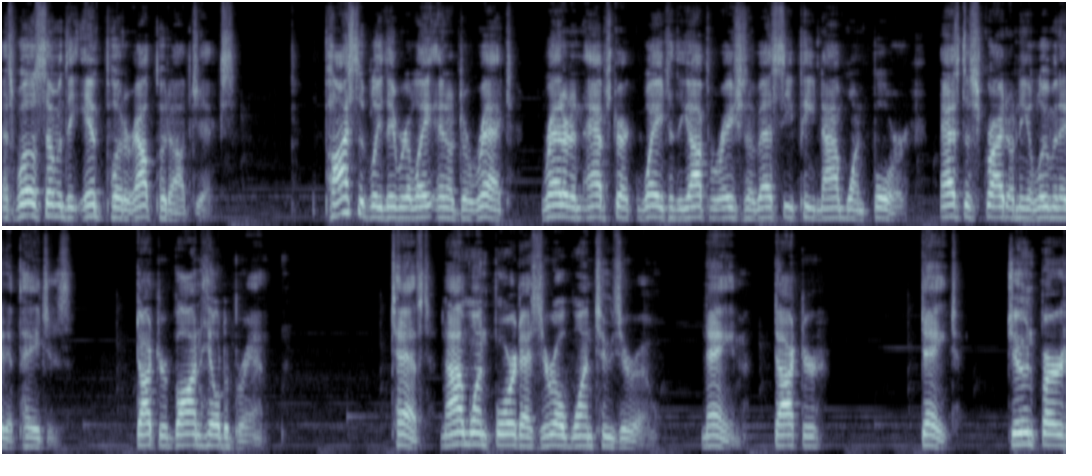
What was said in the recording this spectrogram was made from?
as well as some of the input or output objects. Possibly they relate in a direct, rather than abstract way to the operation of SCP-914 as described on the illuminated pages. Dr. von Hildebrandt Test 914-0120 Name Dr. Date June 1,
